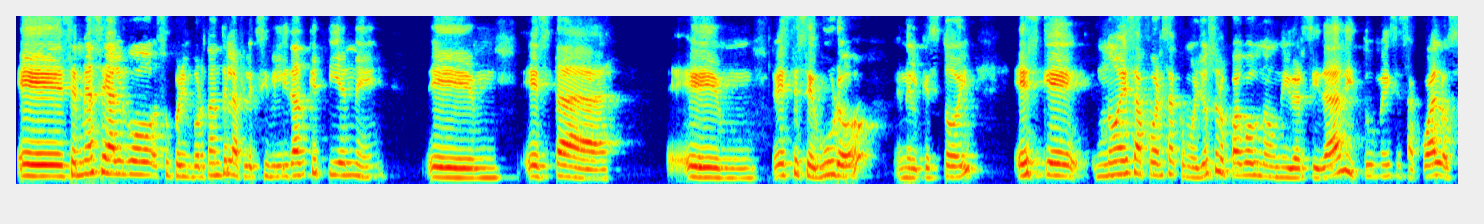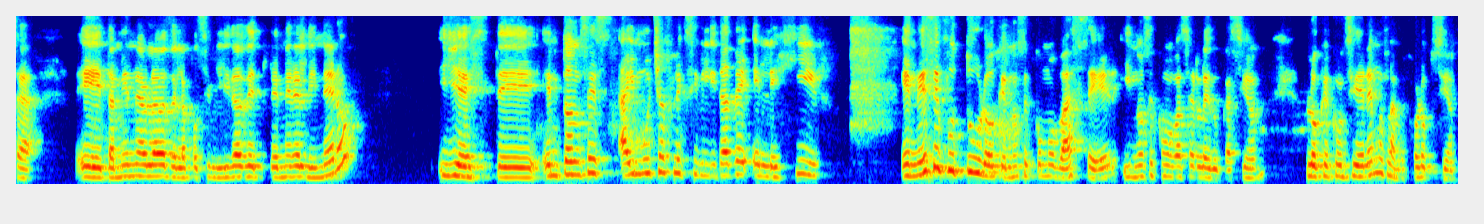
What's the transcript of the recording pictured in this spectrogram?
eh, se me hace algo súper importante la flexibilidad que tiene em, este seguro en el que estoy, es que no es a fuerza como yo se lo pago a una universidad y tú me dices a cuál, o sea, eh, también me hablabas de la posibilidad de tener el dinero y este, entonces hay mucha flexibilidad de elegir en ese futuro que no sé cómo va a ser y no sé cómo va a ser la educación, lo que consideremos la mejor opción.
